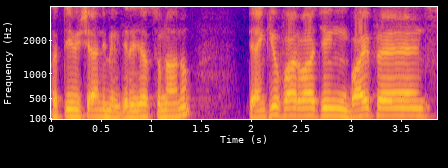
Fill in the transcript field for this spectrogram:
ప్రతి విషయాన్ని మీకు తెలియజేస్తున్నాను. Thank you for watching bye friends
